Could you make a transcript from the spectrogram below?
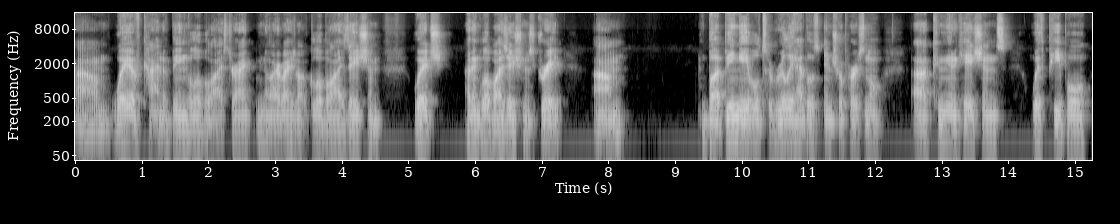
um, way of kind of being globalized, right? You know, everybody's about globalization, which I think globalization is great. Um, but being able to really have those intrapersonal uh, communications with people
